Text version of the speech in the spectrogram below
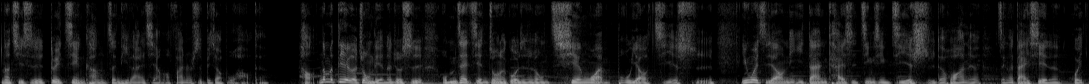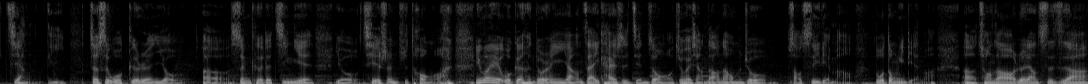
那其实对健康整体来讲反而是比较不好的。好，那么第二个重点呢，就是我们在减重的过程中，千万不要节食，因为只要你一旦开始进行节食的话呢，整个代谢呢会降低，这是我个人有。呃，深刻的经验有切身之痛哦，因为我跟很多人一样，在一开始减重哦，就会想到，那我们就少吃一点嘛，多动一点嘛，呃，创造热量赤字啊，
